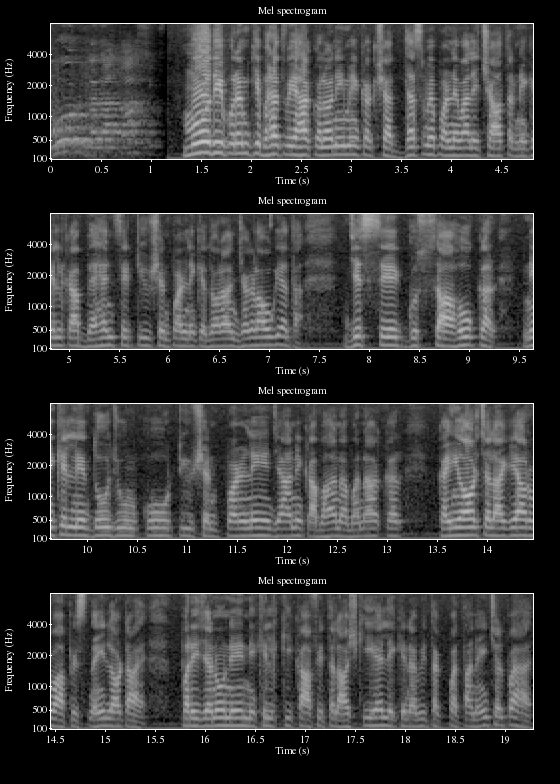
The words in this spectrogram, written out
वो लगातार मोदीपुरम की भरत विहार कॉलोनी में कक्षा 10 में पढ़ने वाले छात्र निखिल का बहन से ट्यूशन पढ़ने के दौरान झगड़ा हो गया था, जिससे गुस्सा होकर निखिल ने 2 जून को ट्यूशन पढ़ने जाने का बहाना बनाकर कहीं और चला गया और वापस नहीं लौटा है। परिजनों ने निखिल की काफ़ी तलाश की है, लेकिन अभी तक पता नहीं चल पाया है।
